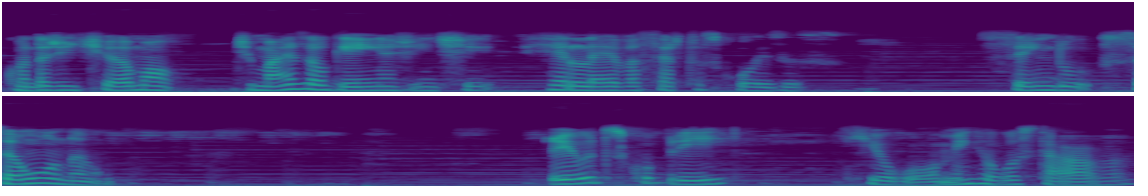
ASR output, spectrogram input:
quando a gente ama demais alguém, a gente releva certas coisas, sendo são ou não. Eu descobri que o homem que eu gostava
